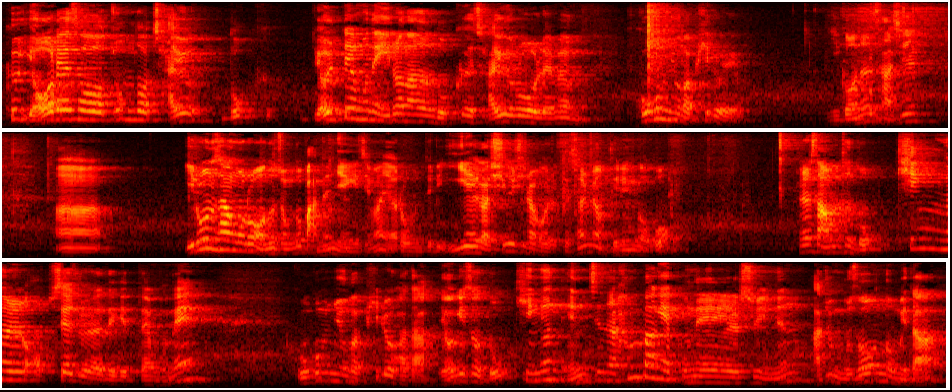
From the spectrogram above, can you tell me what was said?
그 열에서 좀 더 자유 노크 열 때문에 일어나는 노크의 자유로우려면 고급류가 필요해요. 이거는 사실 어, 이론상으로 어느 정도 맞는 얘기지만 여러분들이 이해가 쉬우시라고 이렇게 설명드린 거고 그래서 아무튼 노킹을 없애줘야 되기 때문에 고급류가 필요하다. 여기서 노킹은 엔진을 한 방에 보낼 수 있는 아주 무서운 놈이다.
